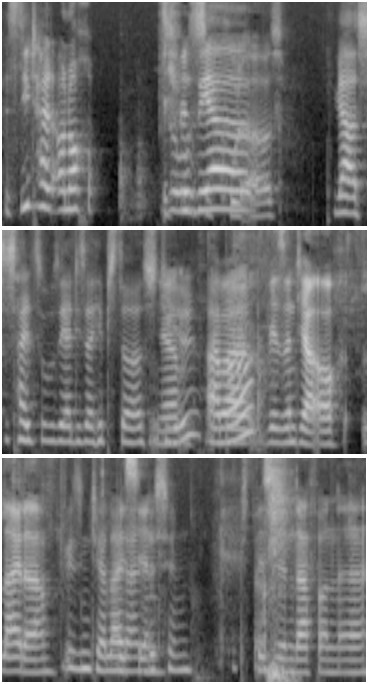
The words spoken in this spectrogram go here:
es sieht halt auch noch so sieht cool sehr, aus. ja, es ist halt so sehr dieser Ja, Hipster-Stil. aber, aber, wir sind ja auch leider wir sind ja leider bisschen- ein bisschen Hipster. bisschen davon äh,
